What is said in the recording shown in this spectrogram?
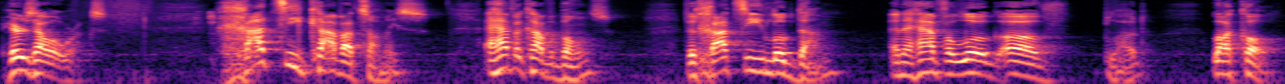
Here's how it works. Chatzi kavatzamis, a half a kav of bones, the chatzi lugdam, and a half a lug of blood, lakol.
